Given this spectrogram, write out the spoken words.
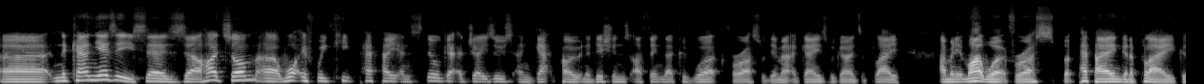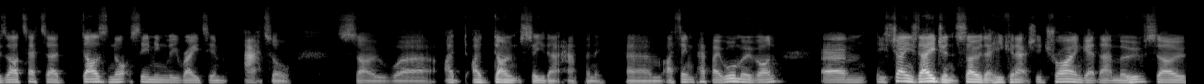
Uh, Nikanyezi says, uh, Hi, Tom. Uh, what if we keep Pepe and still get a Jesus and Gakpo in additions? I think that could work for us with the amount of games we're going to play. I mean, it might work for us, but Pepe ain't going to play because Arteta does not seemingly rate him at all. So uh, I, I don't see that happening. Um, I think Pepe will move on. Um, he's changed agents so that he can actually try and get that move. So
